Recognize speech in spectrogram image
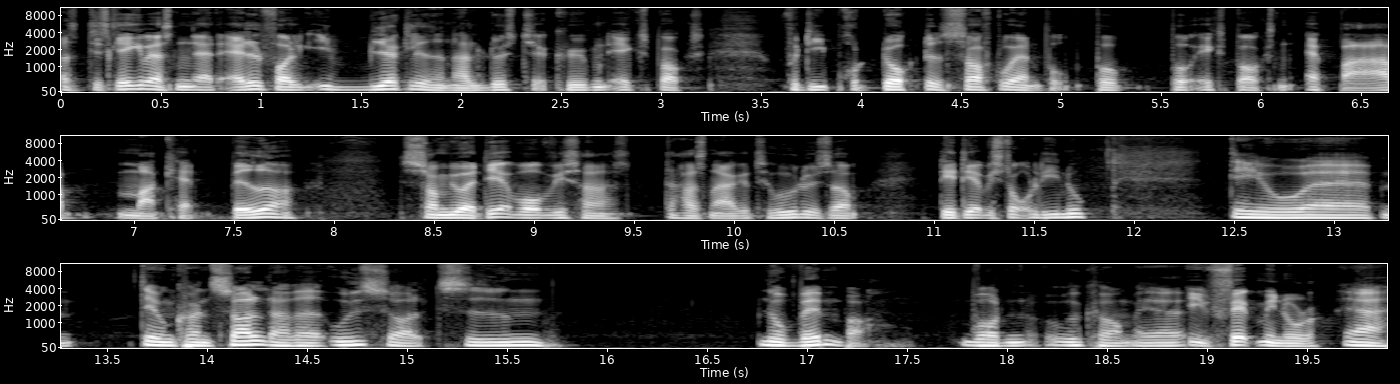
Altså, det skal ikke være sådan, at alle folk i virkeligheden har lyst til at købe en Xbox, fordi produktet, softwaren på, på, på Xboxen, er bare markant bedre, som jo er der, hvor vi har, har snakket til hudløs om. Det er der, vi står lige nu. Det er jo, øh, det er jo en konsol, der har været udsolgt siden november, hvor den udkom. Jeg, I fem minutter. Ja,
